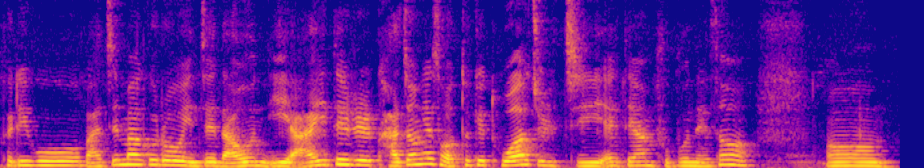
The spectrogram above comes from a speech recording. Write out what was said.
그리고 마지막으로 이제 나온 이 아이들을 가정에서 어떻게 도와줄지에 대한 부분에서 어,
